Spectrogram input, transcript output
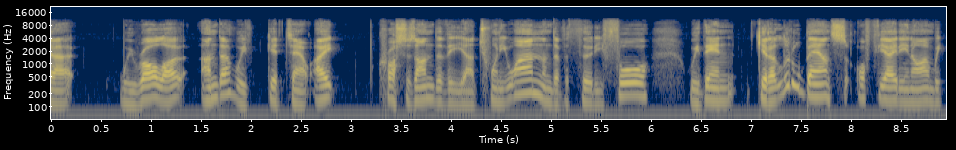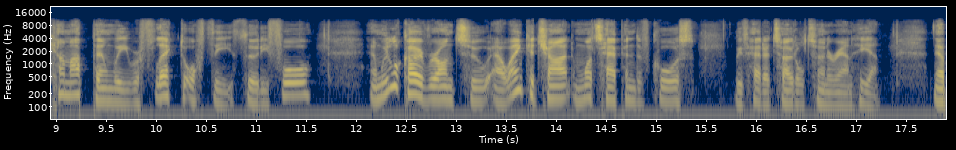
uh, we roll under we get our 8 crosses under the uh, 21 under the 34 we then get a little bounce off the 89 we come up and we reflect off the 34 and we look over onto our anchor chart and what's happened of course we've had a total turnaround here. Now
